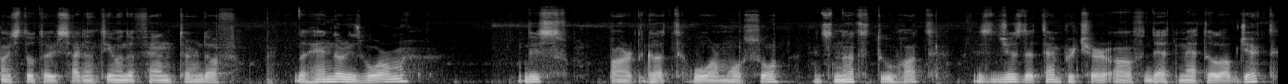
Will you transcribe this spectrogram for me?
Now it's totally silent, even the fan turned off. The handle is warm, this part got warm also. It's not too hot. It's just the temperature of that metal object.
